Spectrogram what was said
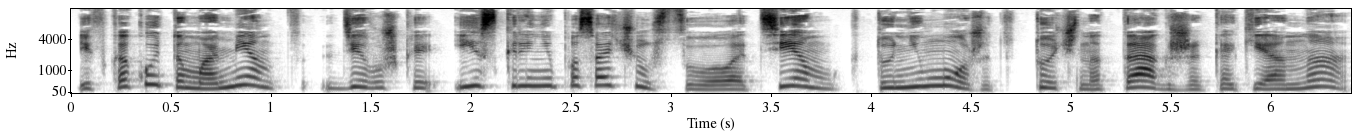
И в какой-то момент девушка искренне посочувствовала тем, кто не может точно так же, как и она,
